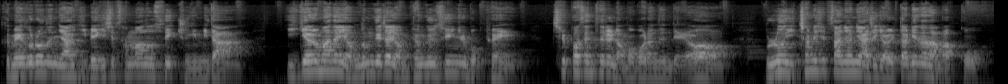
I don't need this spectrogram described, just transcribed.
금액으로는 약 223만원 수익 중입니다. 2개월 만에 연금계좌 연평균 수익률 목표인 7%를 넘어버렸는데요. 물론 2024년이 아직 10달이나 남았고,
